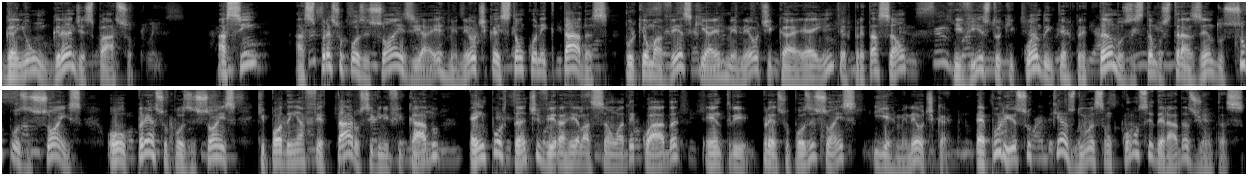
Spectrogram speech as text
ganhou um grande espaço. Assim, as pressuposições e a hermenêutica estão conectadas, porque uma vez que a hermenêutica é interpretação, e visto que quando interpretamos estamos trazendo suposições ou pressuposições que podem afetar o significado, é importante ver a relação adequada entre pressuposições e hermenêutica. É por isso que as duas são consideradas juntas.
